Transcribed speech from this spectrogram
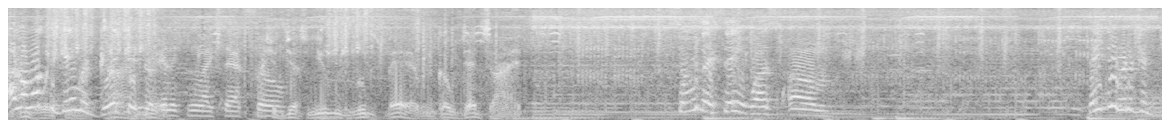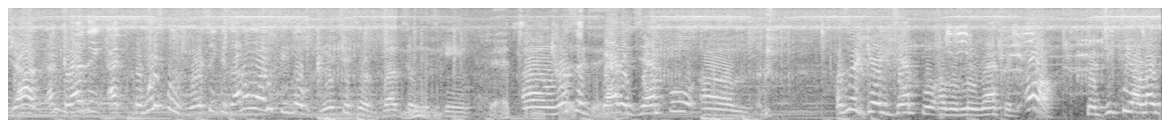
I don't want the game with glitches or anything like that, so... I should just use Luke's bear and go dead side. So what I say was, um... They did a really good job. I'm glad they... I, the waste was worth it, because I don't want to see no glitches or bugs on this game. That's Um, what's a bad example? Um... What's a good example of a new remaster? Oh! The GTA like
